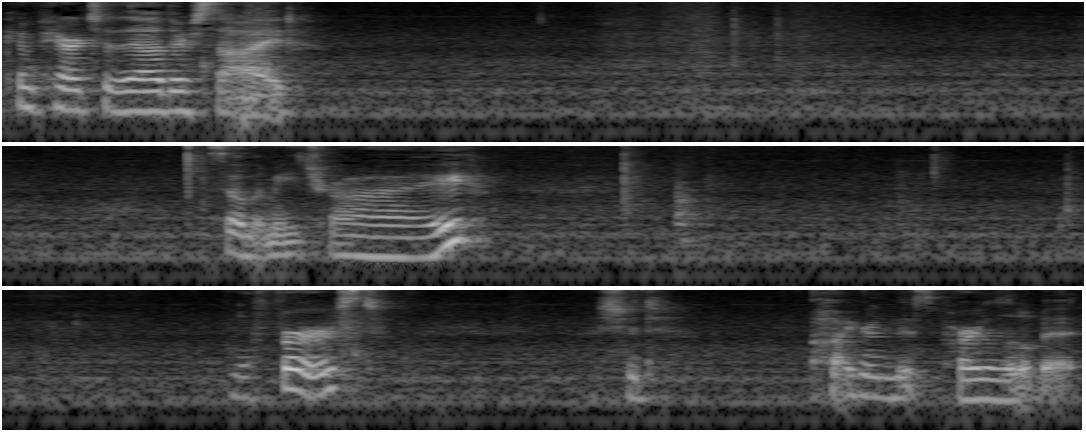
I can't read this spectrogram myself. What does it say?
compared to the other side. So let me try. Well, first, I should iron this part a little bit.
